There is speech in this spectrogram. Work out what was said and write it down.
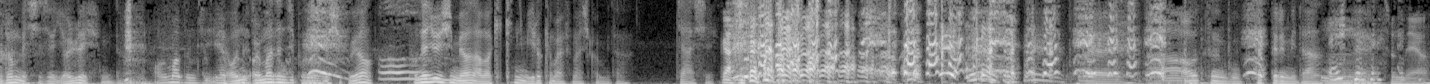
이런 메시지 열려 있습니다. 얼마든지 예, 네, 보내주세요. 얼마든지 보내주시고요. 어, 보내주시면 아마 키키님이 이렇게 말씀하실 겁니다. 자식. 네. 아 무튼 뭐 부탁드립니다. 음, 네, 좋네요.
